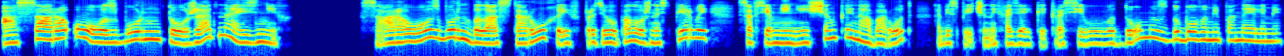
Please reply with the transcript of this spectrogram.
А Сара Осборн тоже одна из них». Сара Осборн была старухой, в противоположность первой, совсем не нищенкой, наоборот, обеспеченной хозяйкой красивого дома с дубовыми панелями.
